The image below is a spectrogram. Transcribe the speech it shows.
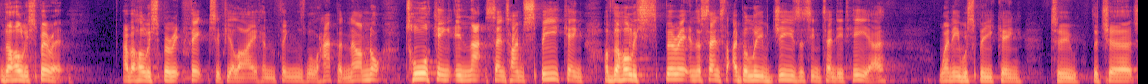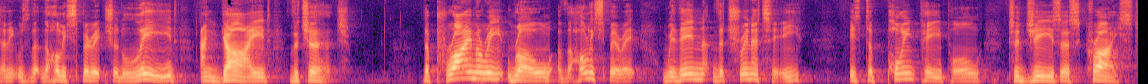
the Holy Spirit. Have a Holy Spirit fix, if you like, and things will happen. Now, I'm not talking in that sense. I'm speaking of the Holy Spirit in the sense that I believe Jesus intended here when he was speaking to the church, and it was that the Holy Spirit should lead and guide the church. The primary role of the Holy Spirit within the Trinity is to point people to Jesus Christ,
